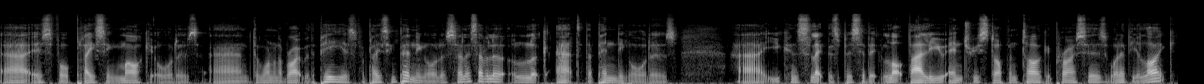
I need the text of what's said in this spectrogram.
uh, is for placing market orders, and the one on the right with the P is for placing pending orders. So let's have a look at the pending orders. Uh, you can select the specific lot value, entry, stop, and target prices, whatever you like.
